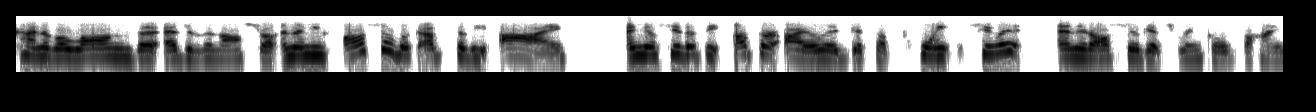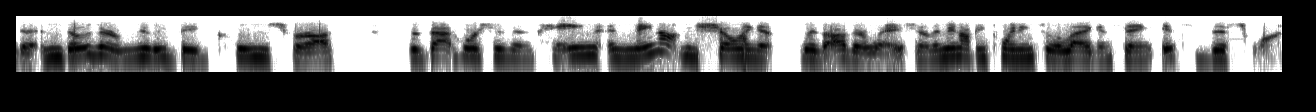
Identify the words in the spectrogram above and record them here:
kind of along the edge of the nostril. And then you also look up to the eye and you'll see that the upper eyelid gets a point to it and it also gets wrinkles behind it. And those are really big clues for us that that horse is in pain and may not be showing it with other ways. You know, they may not be pointing to a leg and saying, it's this one.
